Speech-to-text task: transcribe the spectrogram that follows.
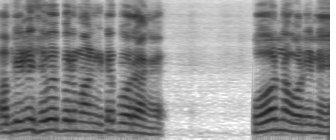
அப்படின்னு சிவபெருமான்கிட்ட போகிறாங்க போன உடனே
